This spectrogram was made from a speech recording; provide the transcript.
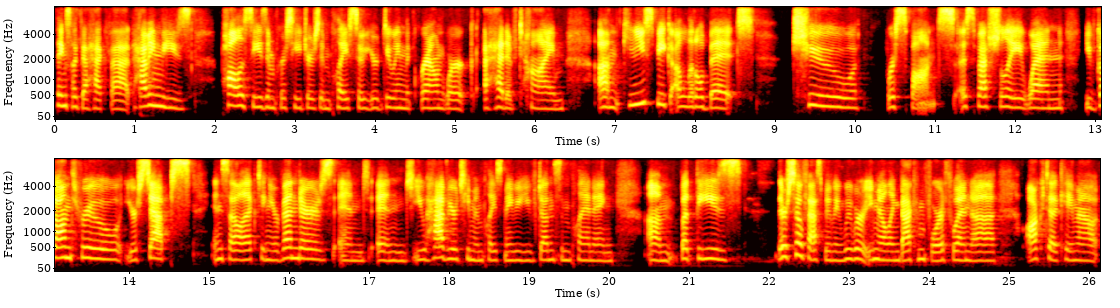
things like the HECVAT, having these policies and procedures in place so you're doing the groundwork ahead of time. Um, can you speak a little bit to response, especially when you've gone through your steps in selecting your vendors and and you have your team in place. Maybe you've done some planning, um, but these they're so fast moving. We were emailing back and forth when uh, Okta came out.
